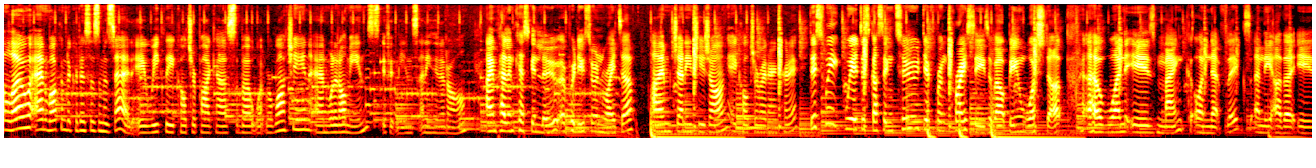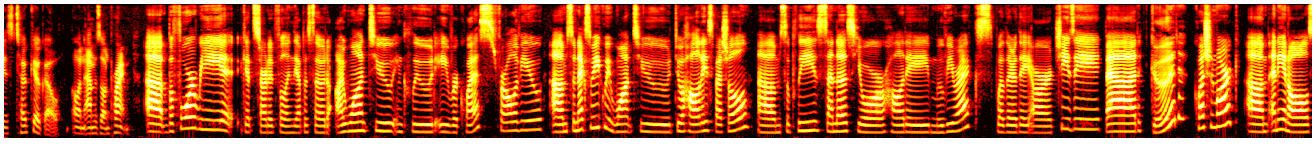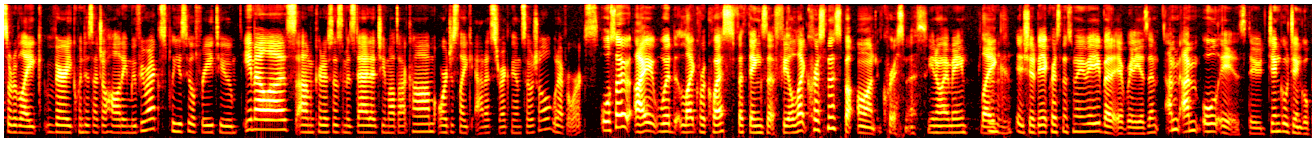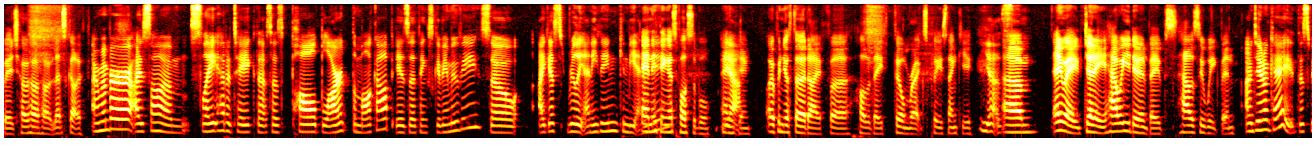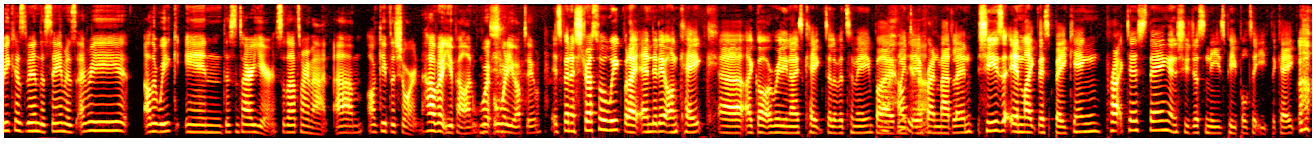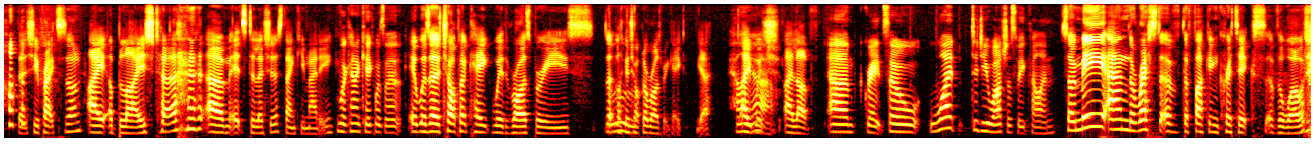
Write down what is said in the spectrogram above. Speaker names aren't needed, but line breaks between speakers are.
Hello, and welcome to Criticism is Dead, a weekly culture podcast about what we're watching and what it all means, if it means anything at all.
I'm Pelin Keskin Liu, a producer and writer.
I'm Jenny Ji Zhang, a culture writer and critic.
This week we're discussing two different crises about being washed up. Uh, one is Mank on Netflix, and the other is Tokyo Girl on Amazon Prime.
Uh, before we get started filling the episode, I want to include a request for all of you. Um, so next week we want to do a holiday special. Um, so please send us your holiday movie recs, whether they are cheesy, bad, good question mark um, any and all sort of like very quintessential holiday movie recs please feel free to email us um, criticism is dead at gmail.com or just like add us directly on social whatever works
Also, I would like requests for things that feel like Christmas but aren't Christmas. You know what I mean? Like it should be a Christmas movie, but it really isn't. I'm I'm all ears, dude. Jingle jingle bitch. Ho ho ho. Let's go.
I remember I saw um, Slate had a take that says Paul Blart, the Mall Cop, is a Thanksgiving movie. So I guess really anything can be anything.
Anything is possible.
Yeah.
Anything. Open your third eye for holiday film recs, please. Thank you.
Yes.
Um. Anyway, Jenny, how are you doing, babes? How's your week been?
I'm doing okay. This week has been the same as every other week in this entire year. So that's where I'm at. Um, I'll keep this short. How about you, Pelin? What, what are you up to?
It's been a stressful week, but I ended it on cake. Uh, I got a really nice cake delivered to me by
Oh,
my dear
yeah.
friend Madeline. She's in like this baking practice thing, and she just needs people to eat the cake that she practices on. I obliged her. um, it's delicious. Thank you, Maddie.
What kind of cake was it?
It was a chocolate cake with raspberries, like a chocolate raspberry cake. Yeah.
Hell
I,
yeah.
which I love.
Um, great. So what did you watch this week, Pelin?
So me and the rest of the fucking critics of the world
